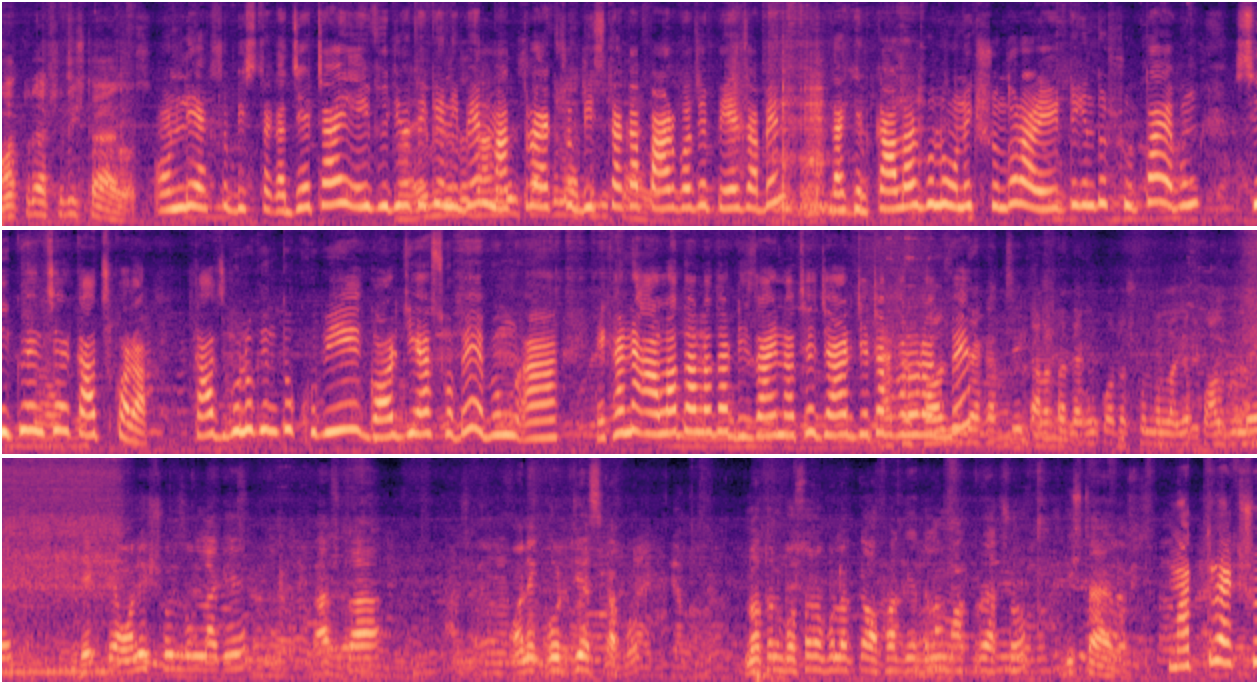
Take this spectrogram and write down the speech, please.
মাত্র একশো বিশ টাকা গজ। অনলি একশো বিশ টাকা। যেটাই এই ভিডিও থেকে নেবেন মাত্র একশো বিশ টাকা পার গজে পেয়ে যাবেন। দেখেন কালারগুলো অনেক সুন্দর আর এটি কিন্তু সুতা এবং সিকোয়েন্সের কাজ করা। কাজগুলো কিন্তু খুবই গর্জিয়াস হবে এবং আহ, এখানে আলাদা আলাদা ডিজাইন আছে যার যেটা ভালো লাগবে। দেখাচ্ছি কালারটা দেখেন কত সুন্দর লাগে ফলগুলো। দেখতে অনেক সুন্দর লাগে। কাজটা অনেক গর্জিয়াস কাপড়। নতুন বছর উপলক্ষে অফার দিয়ে দিলাম মাত্র একশো বিশ টাকা মাত্র একশো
